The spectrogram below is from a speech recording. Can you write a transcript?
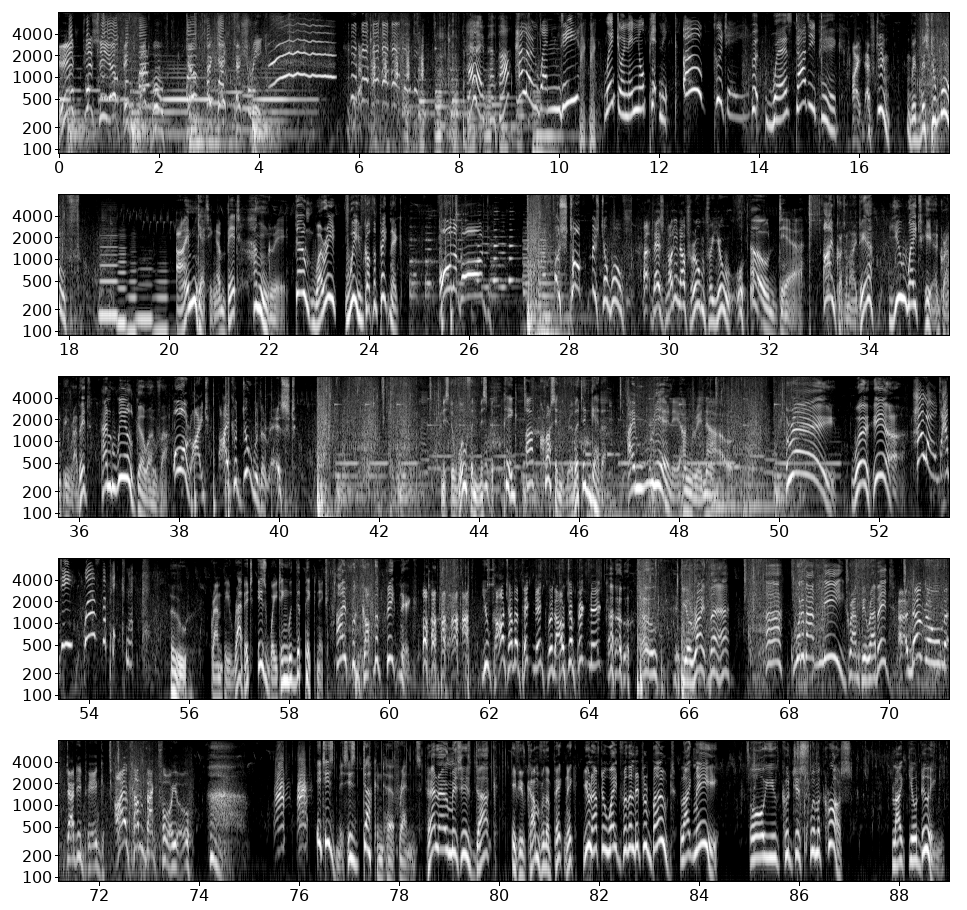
If you see a big fat wolf, don't forget to shriek. Hello, Peppa. Hello, Wendy. We're joining your picnic. Oh, goody. But where's Daddy Pig? I left him with Mr. Wolf. I'm getting a bit hungry. Don't worry, we've got the picnic. All aboard! Oh, stop, Mr. Wolf. Uh, there's not enough room for you. Oh, dear. I've got an idea. You wait here, Grumpy Rabbit, and we'll go over. All right, I could do with the rest. Mr. Wolf and Mr. Pig are crossing the river together. I'm really hungry now. Hooray! We're here! Hello, Daddy. Where's the picnic? Oh, Grampy Rabbit is waiting with the picnic. I forgot the picnic. You can't have a picnic without a picnic. Oh, oh, you're right there. Uh, what about me, Grampy Rabbit? Uh, no room, Daddy Pig. I'll come back for you. It is Mrs. Duck and her friends. Hello, Mrs. Duck. If you've come for the picnic, you'll have to wait for the little boat, like me. Or you could just swim across, like you're doing.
